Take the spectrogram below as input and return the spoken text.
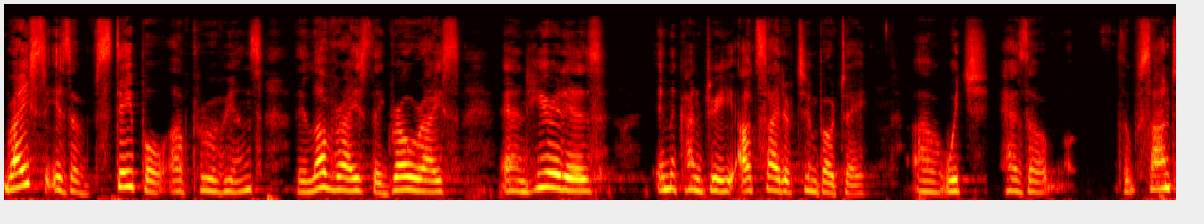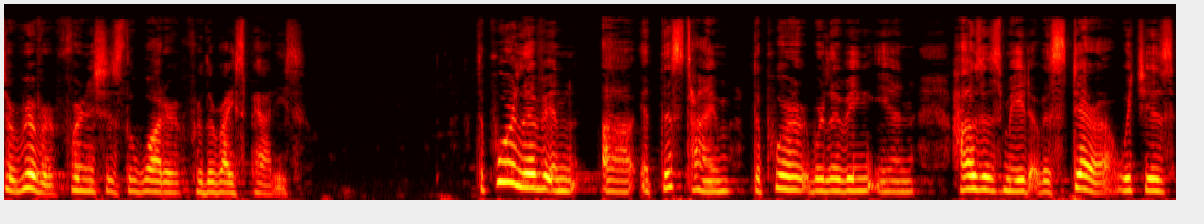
Rice is a staple of Peruvians. They love rice, they grow rice, and here it is in the country outside of Chimbote, uh, which has a, the Santa River furnishes the water for the rice paddies. The poor live in, uh, at this time, the poor were living in houses made of estera, which is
